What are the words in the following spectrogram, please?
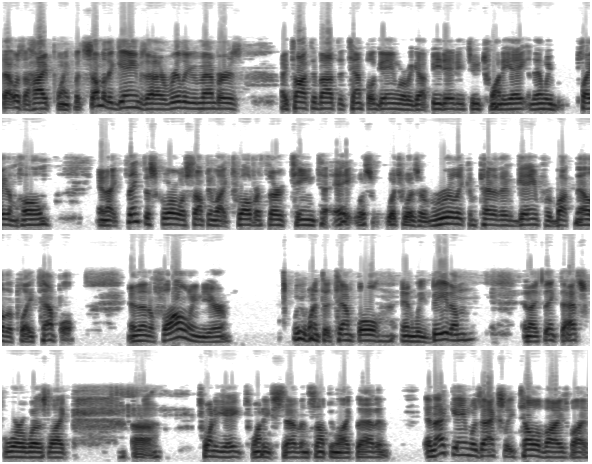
that was a high point. But some of the games that I really remember is I talked about the Temple game where we got beat 82-28, and then we played them home, and I think the score was something like 12 or 13 to eight, which which was a really competitive game for Bucknell to play Temple. And then the following year, we went to Temple and we beat them, and I think that score was like uh, 28, 27, something like that, and. And that game was actually televised by a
